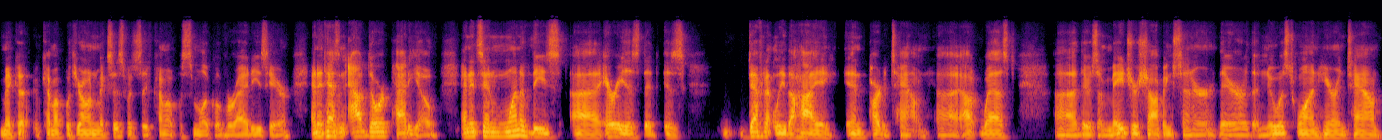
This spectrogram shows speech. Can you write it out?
make a come up with your own mixes, which they've come up with some local varieties here. And it has an outdoor patio, and it's in one of these uh, areas that is definitely the high end part of town, uh, out west. Uh, there's a major shopping center there, the newest one here in town.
